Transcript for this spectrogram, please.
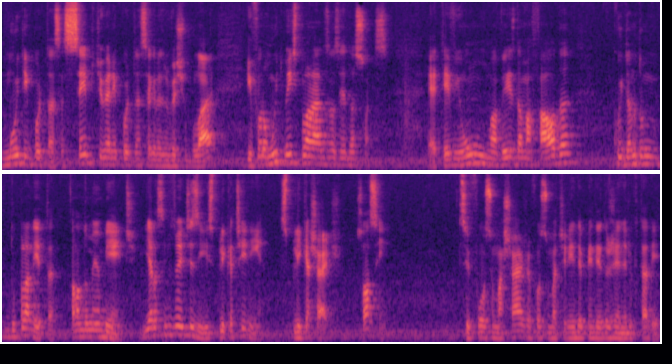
Muita importância. Sempre tiveram importância grande no vestibular e foram muito bem explorados nas redações. É, teve um, uma vez da Mafalda cuidando do, do, planeta, falando do meio ambiente. E ela simplesmente dizia, explica a tirinha, explica a charge. Só assim. Se fosse uma charge ou fosse uma tirinha, dependendo do gênero que está ali.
